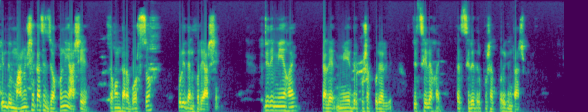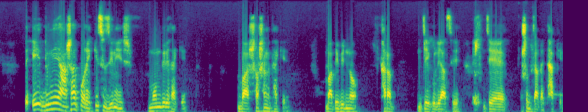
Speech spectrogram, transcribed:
কিন্তু মানুষের কাছে যখনই আসে, তখন তারা বস্ত্র পরিধান করে আসে। যদি মেয়ে হয়, তাহলে মেয়েদের পোশাক পরে আসবে। যদি ছেলে হয়, তাহলে ছেলেদের পোশাক পরে কিন্তু আসবে। তো এই দুনিয়ায় আসার পরে কিছু জিনিস মন্দিরে থাকে বা শ্মশানে থাকে বা বিভিন্ন খারাপ যেগুলি আছে যে সব জায়গায় থাকে,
